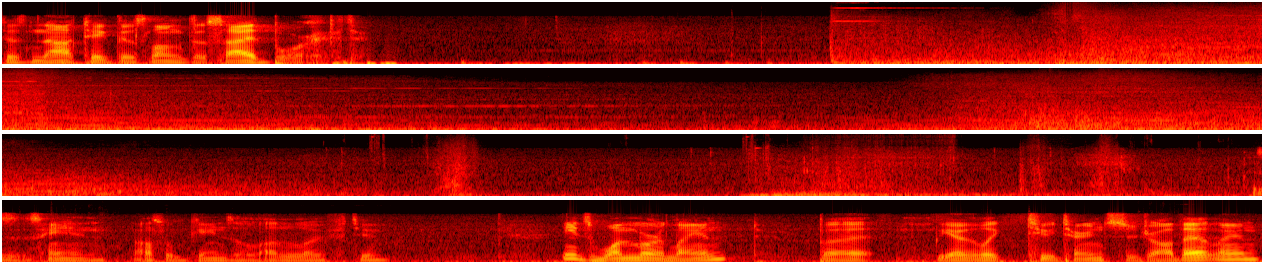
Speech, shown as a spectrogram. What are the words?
Does not take this long to sideboard. Because his hand also gains a lot of life too. Needs one more land, but we have like two turns to draw that land.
